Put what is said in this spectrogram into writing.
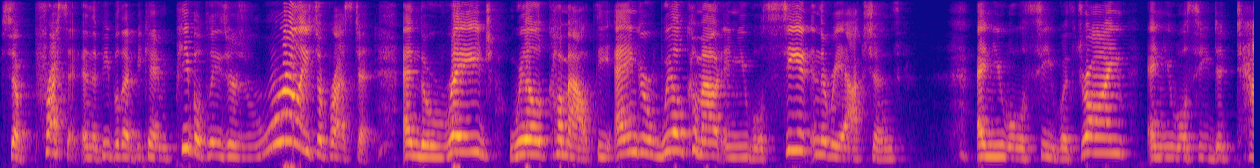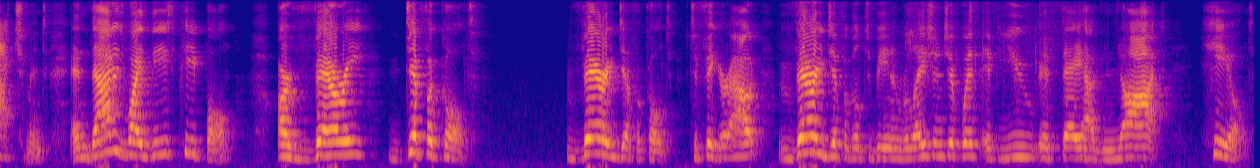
Suppress it. And the people that became people pleasers really suppressed it. And the rage will come out. The anger will come out, and you will see it in the reactions and you will see withdrawing and you will see detachment. And that is why these people are very difficult, very difficult to figure out, very difficult to be in a relationship with if you if they have not healed.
